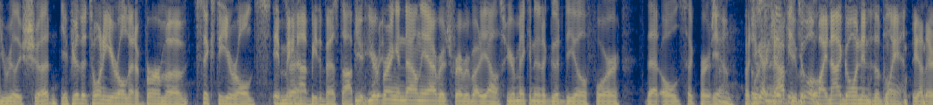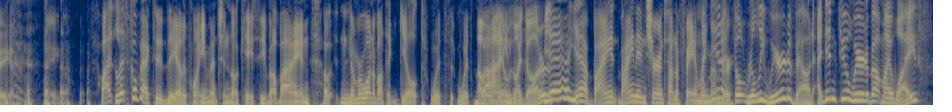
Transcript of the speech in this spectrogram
you really should. If you're the 20 year old at a firm of 60 year olds, it may right. not be the best option. You- for You're you. bringing down the average for everybody else. You're making it a good deal for that old sick person. Yeah. But you who's got in a Stick it to them by not going into the plan. Yeah, there you go. There you go. All right, let's go back to the other point you mentioned, though, Casey, about buying. Oh, number one, about the guilt with with Oh, yeah, buying with my daughter? Yeah, yeah, buying buying insurance on a family I did. I felt really weird about it. I didn't feel weird about my wife,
